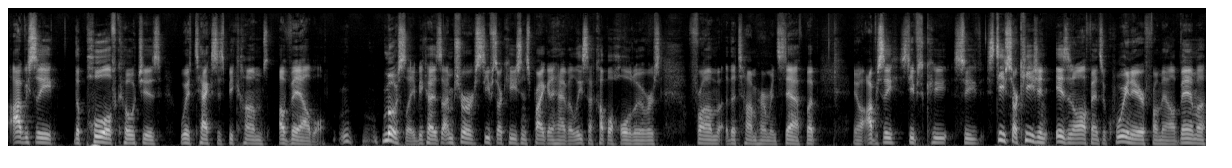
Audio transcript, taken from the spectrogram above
obviously the pool of coaches with Texas becomes available. Mostly because I'm sure Steve Sarkisian is probably going to have at least a couple holdovers from the Tom Herman staff. But you know, obviously Steve Steve Sarkisian is an offensive coordinator from Alabama,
